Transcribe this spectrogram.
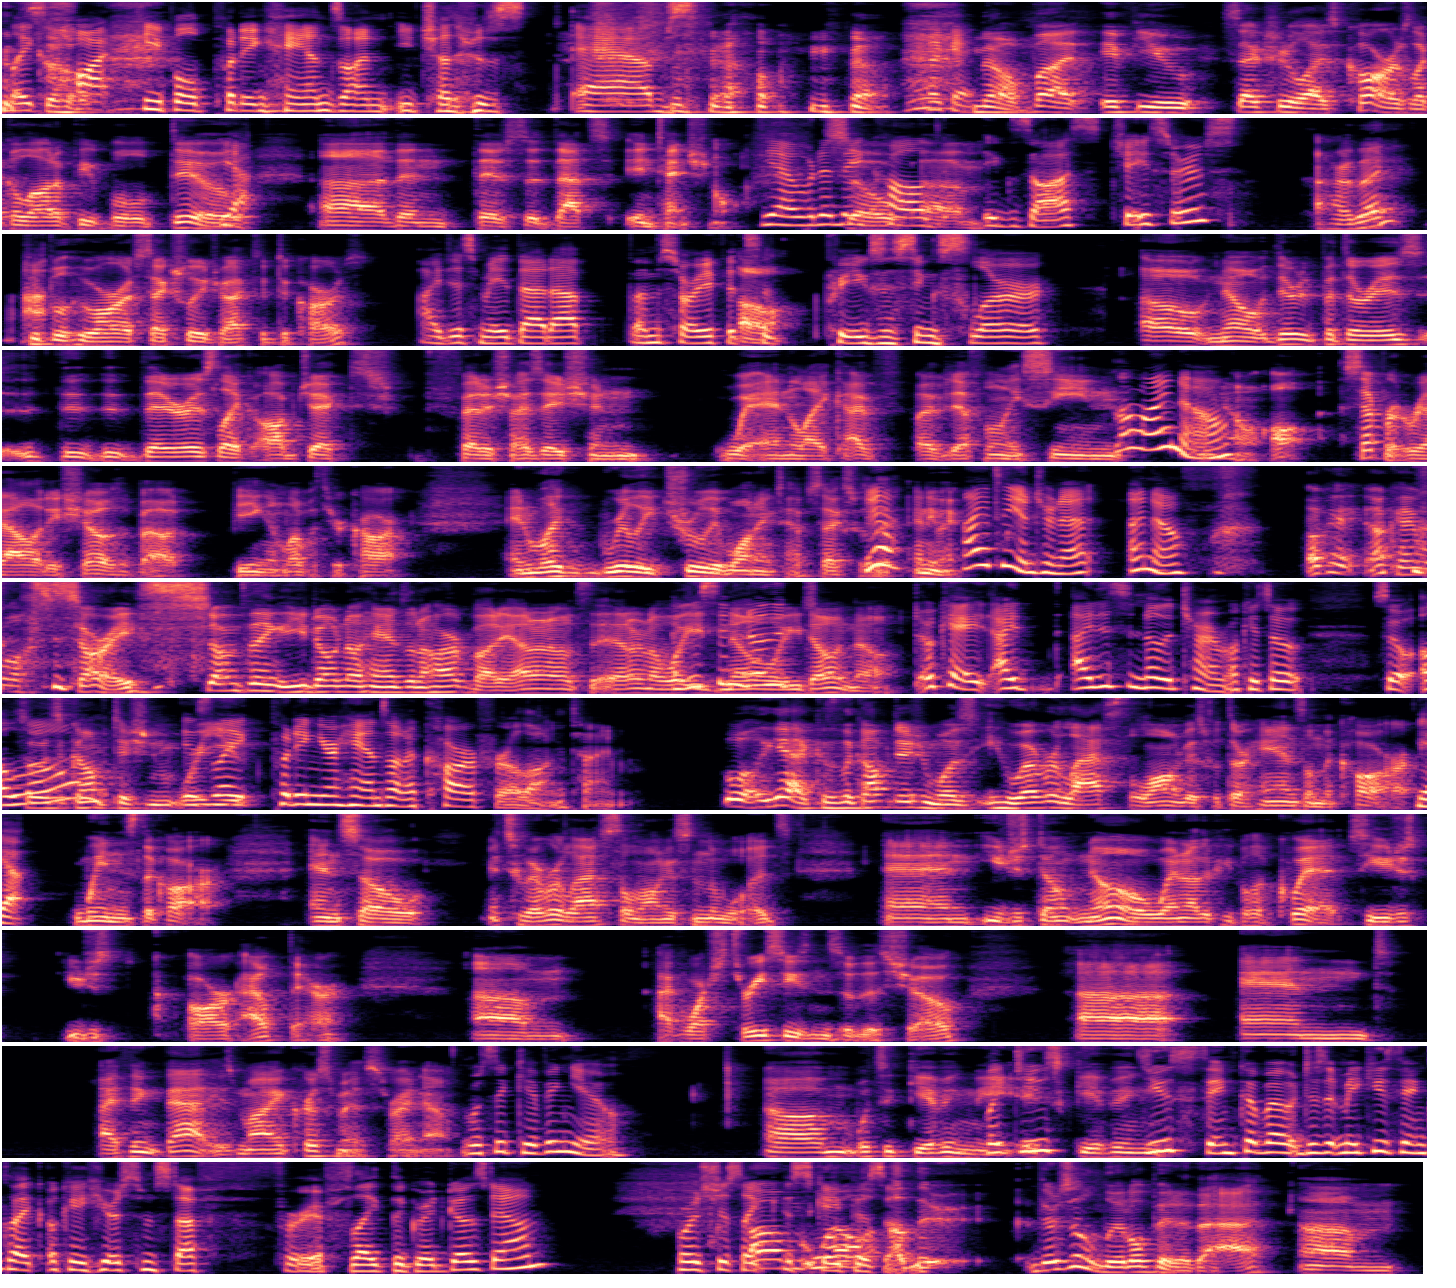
Like So- hot people putting hands on each other's abs. no, no. Okay. No, but if you sexualize cars like a lot of people do, Yeah. uh, then there's that's intentional. Yeah, what are So, they called? um, Exhaust chasers? Are they? People who are sexually attracted to cars? I just made that up. I'm sorry if it's Oh. a pre-existing slur. Oh no, there, but there is th- th- there is like object fetishization, and like I've I've definitely seen Oh, I know. you know all, separate reality shows about being in love with your car, and like really truly wanting to have sex with Yeah. it. Anyway, I have the internet. I know. okay, okay. Well, sorry, something you don't know. Hands on a hard body. I don't know. What I don't know what you know. know what you don't know. Okay, I I just didn't know the term. Okay, so so alone So it's a competition where is you. like putting your hands on a car for a long time. Well, yeah, because the competition was whoever lasts the longest with their hands on the car Yeah. wins the car. And so it's whoever lasts the longest in the woods. And you just don't know when other people have quit. So you just, you just are out there. Um, I've watched three seasons of this show. Uh, and I think that is my Christmas right now. What's it giving you? Um, what's it giving me? Like, do you- it's giving. Do you think about? Does it make you think like, okay, here's some stuff for if like the grid goes down, or it's just like Um, well, escapism? there- there's a little bit of that. Um,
